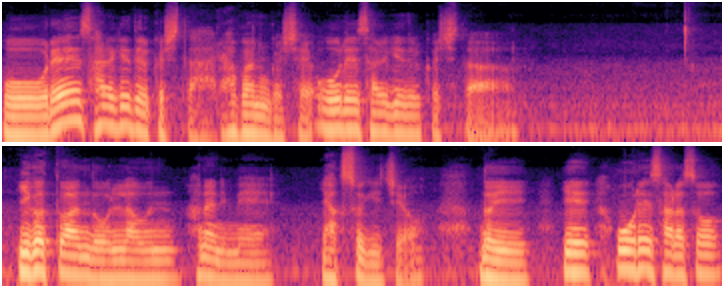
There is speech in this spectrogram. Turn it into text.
오래 살게 될 것이다. 라고 하는 것이에요. 오래 살게 될 것이다. 이것 또한 놀라운 하나님의 약속이죠. 너희 예, 오래 살아서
